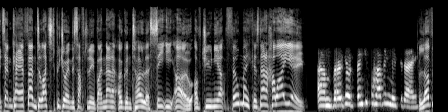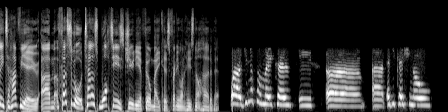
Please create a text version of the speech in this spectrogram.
It's MKFM. Delighted to be joined this afternoon by Nana Oguntola, CEO of Junior Filmmakers. Nana, how are you? Um, very good. Thank you for having me today. Lovely to have you. Um, first of all, tell us what is Junior Filmmakers for anyone who's not heard of it. Well, Junior Filmmakers is uh, an educational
